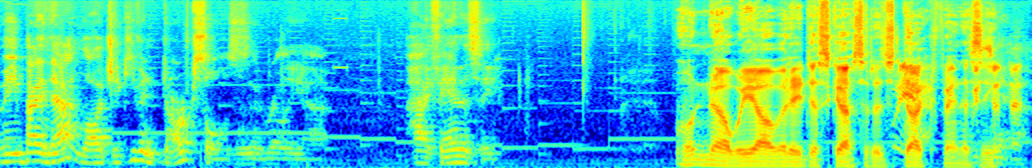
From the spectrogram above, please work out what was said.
I mean, by that logic, even Dark Souls isn't really a high fantasy. Oh no, we already discussed it as Well, dark yeah, fantasy. said that.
